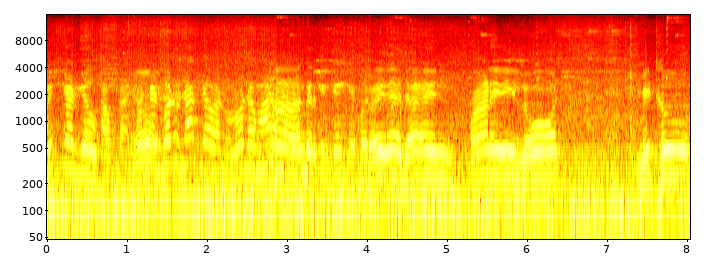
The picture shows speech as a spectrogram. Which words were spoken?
મિક્સર જેવું કામ હા. અંદર બધું નાખી દેવાનું. રોડા હા, અંદર. થઈ જાય ઘરે જઈને પાણી લોટ મીઠું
